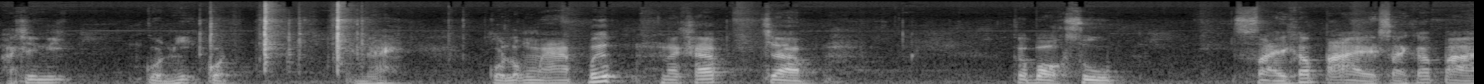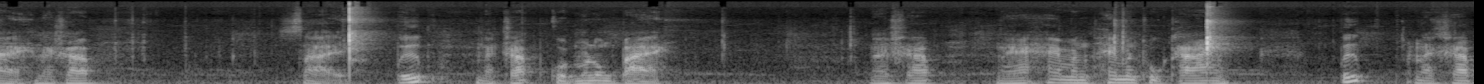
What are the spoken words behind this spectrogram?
อาชิ้นนี้กดนี้กดเห็นไหมกดลงมาปุ๊บนะครับ จับกระบอกสูบใส่เข้าไปใส่เข้าไปนะครับ ใส่ปุ๊บนะครับ กดมาลงไปนะครับนะให้มันให้มันถูกทางปุ๊บนะครับ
